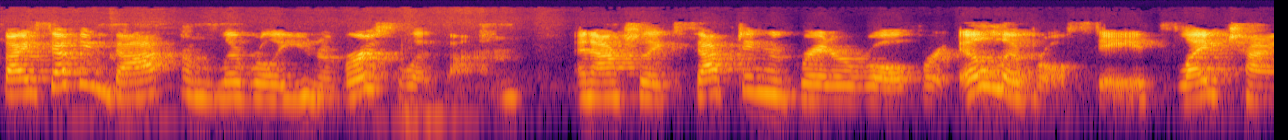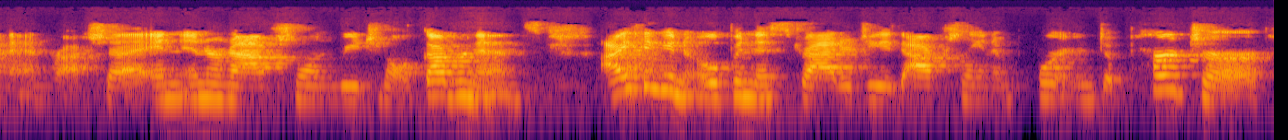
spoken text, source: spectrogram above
by stepping back from liberal universalism, and actually accepting a greater role for illiberal states like China and Russia in international and regional governance, I think an openness strategy is actually an important departure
